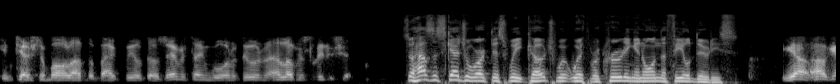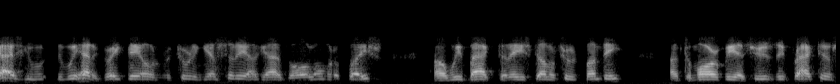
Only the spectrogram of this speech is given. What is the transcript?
Can catch the ball out of the backfield. Does everything we want to do, and I love his leadership. So, how's the schedule work this week, Coach, with, with recruiting and on the field duties? Yeah, our guys, we had a great day on recruiting yesterday. Our guys are all over the place. Uh, we back today, Stellar Truth Monday. Uh, tomorrow will be a Tuesday practice.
